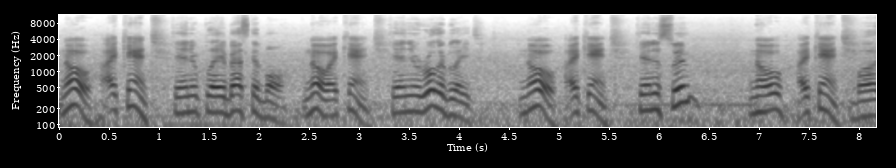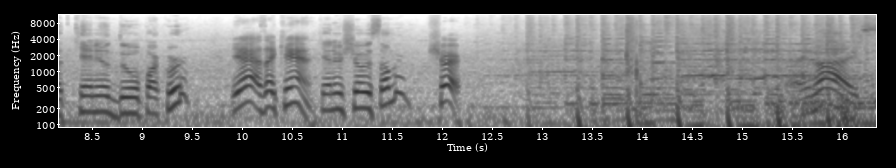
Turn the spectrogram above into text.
No, I can't. Can you play basketball? No, I can't. Can you rollerblade? No, I can't. Can you swim? No, I can't. But can you do parkour? Yes, I can. Can you show me something? Sure. Nice.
